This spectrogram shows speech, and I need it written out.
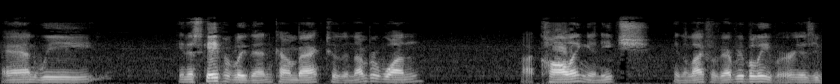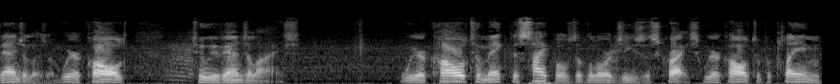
And we inescapably then come back to the number one uh, calling in each, in the life of every believer is evangelism. We are called to evangelize. We are called to make disciples of the Lord Jesus Christ. We are called to proclaim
